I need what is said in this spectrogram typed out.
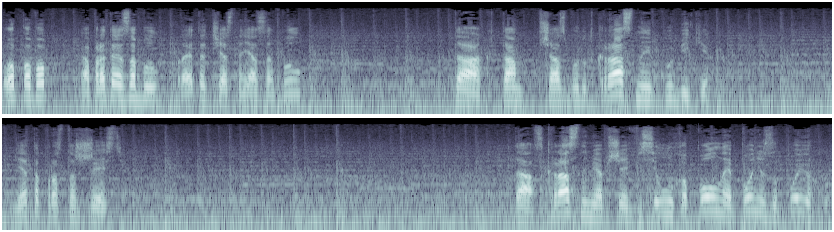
Оп-оп-оп. А про это я забыл. Про это, честно, я забыл. Так, там сейчас будут красные кубики. И это просто жесть. Да, с красными вообще веселуха полная, по низу, поверху.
